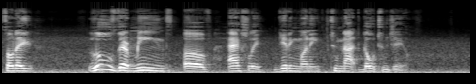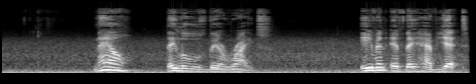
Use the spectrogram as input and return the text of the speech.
So they lose their means of actually getting money to not go to jail. Now they lose their rights, even if they have yet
